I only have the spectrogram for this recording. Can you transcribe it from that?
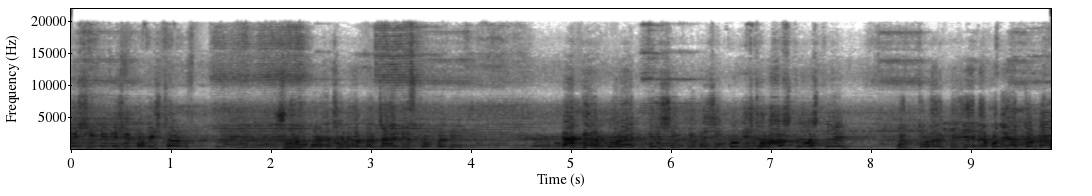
দেশি বিদেশি প্রতিষ্ঠান। শুরু করেছিল একটা চাইনিজ কোম্পানি। একের পর এক দেশি বিদেশি প্রতিষ্ঠান আসতে আসতে উত্তর ইপিজেড এখন এতটা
